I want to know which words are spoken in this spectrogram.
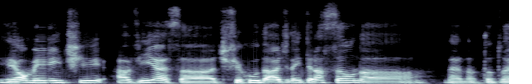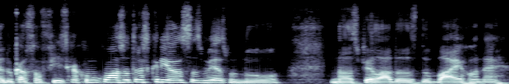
Realmente havia essa dificuldade da interação, na, né, na, tanto na educação física como com as outras crianças mesmo, no, nas peladas do bairro, né?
